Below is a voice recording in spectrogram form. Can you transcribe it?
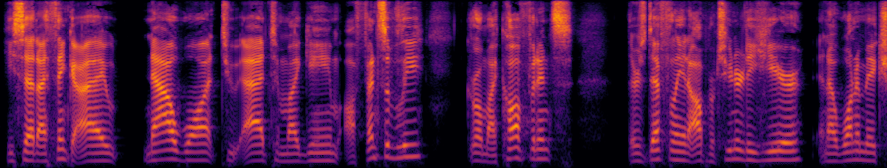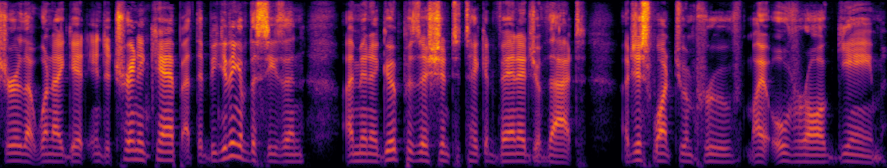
He said, I think I now want to add to my game offensively, grow my confidence, there's definitely an opportunity here, and I want to make sure that when I get into training camp at the beginning of the season, I'm in a good position to take advantage of that. I just want to improve my overall game.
